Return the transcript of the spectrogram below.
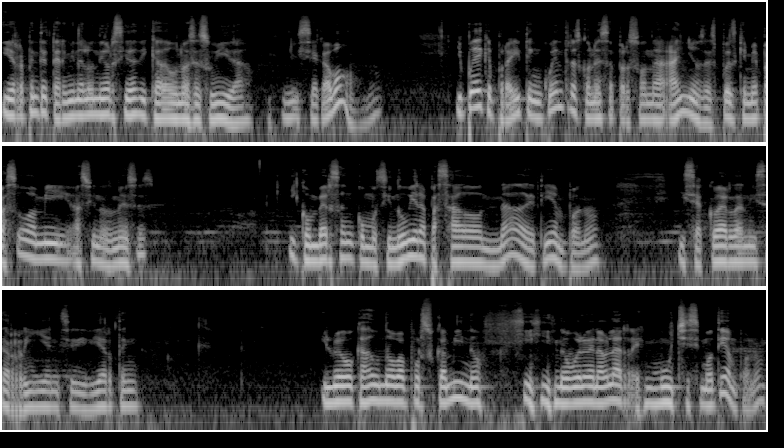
y de repente termina la universidad y cada uno hace su vida, y se acabó, ¿no? Y puede que por ahí te encuentres con esa persona años después, que me pasó a mí hace unos meses, y conversan como si no hubiera pasado nada de tiempo, ¿no? Y se acuerdan y se ríen y se divierten. Y luego cada uno va por su camino y no vuelven a hablar en muchísimo tiempo, ¿no?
